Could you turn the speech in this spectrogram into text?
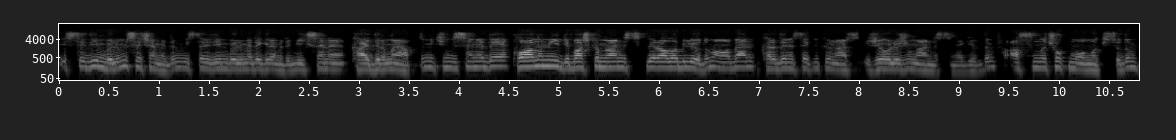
istediğim bölümü seçemedim. İstediğim bölüme de giremedim. İlk sene kaydırma yaptım. İkinci senede puanım iyiydi. Başka mühendislikleri alabiliyordum ama ben Karadeniz Teknik Üniversitesi Jeoloji Mühendisliğine girdim. Aslında çok mu olmak istiyordum?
